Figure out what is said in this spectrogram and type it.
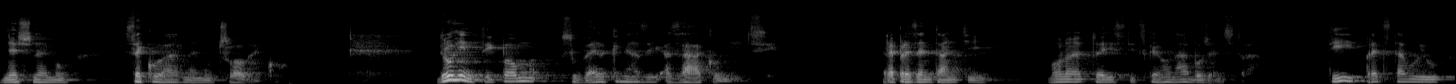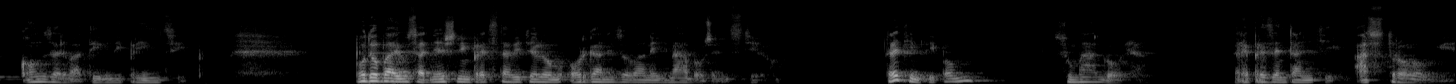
dnešnému sekulárnemu človeku. Druhým typom sú veľkňazi a zákonníci, reprezentanti monoteistického náboženstva. Tí predstavujú konzervatívny princíp. Podobajú sa dnešným predstaviteľom organizovaných náboženstiev. Tretím typom sú mágovia, reprezentanti astrológie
